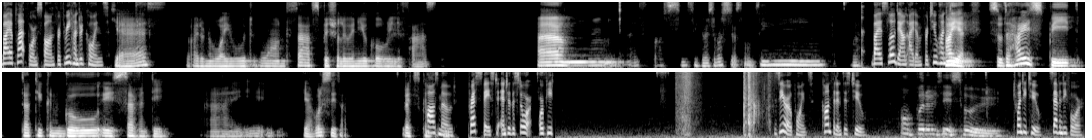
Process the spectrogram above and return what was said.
Buy a platform spawn for 300 coins. Yes. I don't know why you would want that, especially when you go really fast. Um, I've got something. Was was there something? Buy a slow down item for 200. Oh yeah. So the highest speed that you can go is 70. Uh, yeah, we'll see that. Let's Pause mode. Press space to enter the store or P. Zero points. Confidence is 2. Confidence is two. 22. 74.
